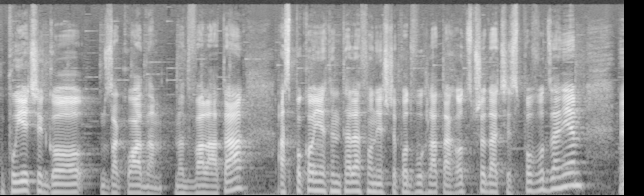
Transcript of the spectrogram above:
kupujecie go, zakładam, na dwa lata, a spokojnie ten telefon jeszcze po dwóch latach odsprzedacie z powodzeniem. Yy,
